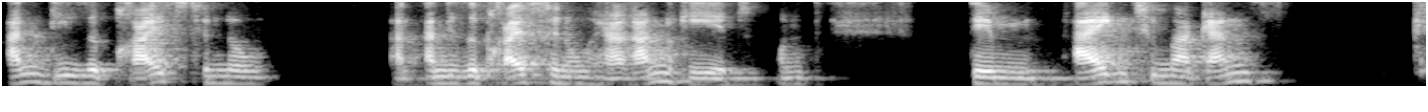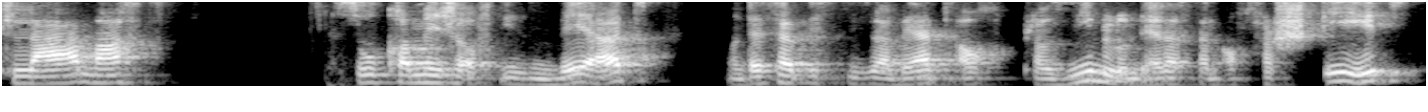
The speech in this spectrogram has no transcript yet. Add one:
an diese Preisfindung, an, an diese Preisfindung herangeht und dem Eigentümer ganz klar macht, so komme ich auf diesen Wert und deshalb ist dieser Wert auch plausibel und er das dann auch versteht,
